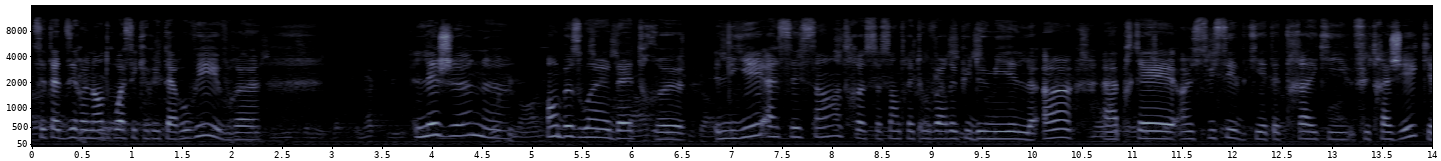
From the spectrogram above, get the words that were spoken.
c'est-à-dire un endroit sécuritaire où vivre. Les jeunes ont besoin d'être liés à ces centres. Ce centre est ouvert depuis 2001 après un suicide qui, était qui fut tragique.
